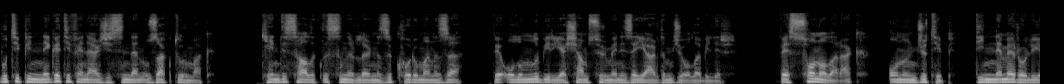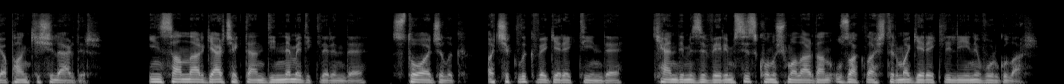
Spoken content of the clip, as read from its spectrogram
Bu tipin negatif enerjisinden uzak durmak, kendi sağlıklı sınırlarınızı korumanıza ve olumlu bir yaşam sürmenize yardımcı olabilir. Ve son olarak, 10. tip, dinleme rolü yapan kişilerdir. İnsanlar gerçekten dinlemediklerinde, stoacılık, açıklık ve gerektiğinde, kendimizi verimsiz konuşmalardan uzaklaştırma gerekliliğini vurgular.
